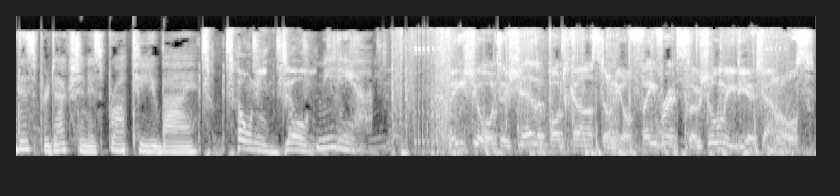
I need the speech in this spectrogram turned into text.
This production is brought to you by Tony Dog Media. Be sure to share the podcast on your favorite social media channels.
